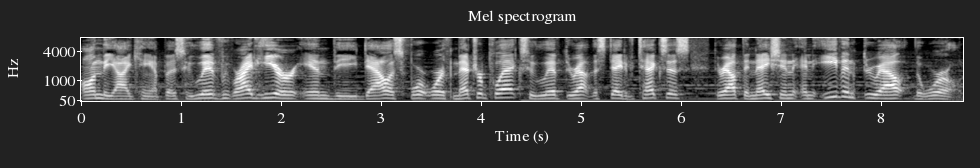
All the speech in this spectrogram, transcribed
on the iCampus who live right here in the Dallas Fort Worth Metroplex, who live throughout the state of Texas, throughout the nation, and even throughout the world.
